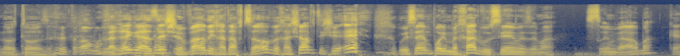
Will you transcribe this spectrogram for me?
לאותו זה. זה טראומה. לרגע הזה שוורדי חטף צהוב, וחשבתי שאה, הוא יסיים פה עם אחד, והוא סיים איזה מה? 24? כן.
